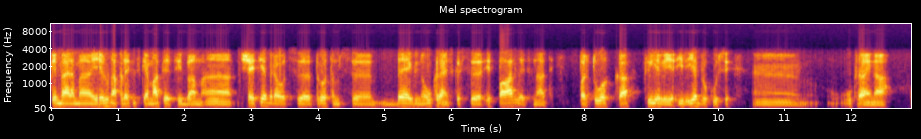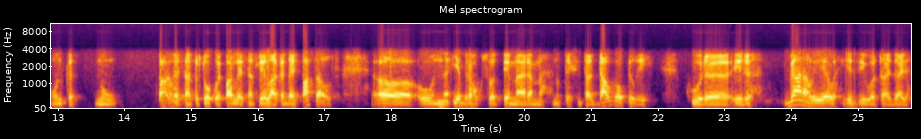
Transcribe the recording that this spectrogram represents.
piemēram, ja runā par etniskajām attiecībām, šeit iebrauc, protams, bēgļi no Ukrainas, kas ir pārliecināti par to, ka Krievija ir iebrukusi Ukrainā un ka, nu, pārliecināti par to, ko ir pārliecināta lielākā daļa pasaules. Uh, un iebrauksot, piemēram, nu, teiksim, tā Daugopilī, kur uh, ir gana liela iedzīvotāja daļa,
